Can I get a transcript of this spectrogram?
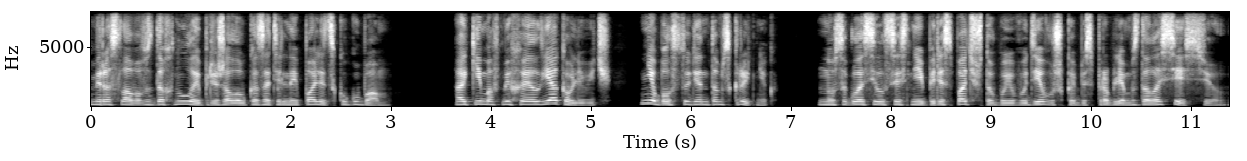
Мирослава вздохнула и прижала указательный палец к губам. Акимов Михаил Яковлевич не был студентом-скрытник, но согласился с ней переспать, чтобы его девушка без проблем сдала сессию.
